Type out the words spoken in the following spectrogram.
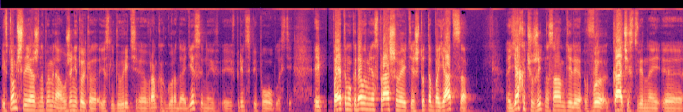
И в том числе, я же напоминаю, уже не только, если говорить в рамках города Одессы, но и, и в принципе по области. И поэтому, когда вы меня спрашиваете, что-то бояться, я хочу жить на самом деле в качественной... Э, Э,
